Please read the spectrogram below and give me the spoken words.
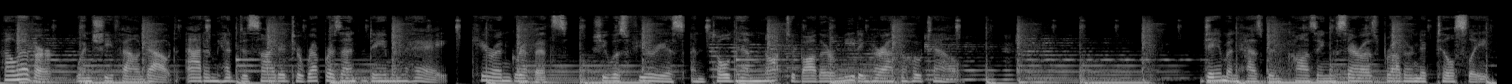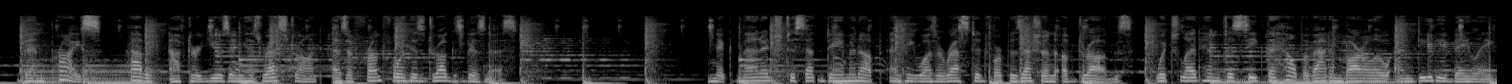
However, when she found out Adam had decided to represent Damon Hay, Ciarán Griffiths, she was furious and told him not to bother meeting her at the hotel. Damon has been causing Sarah's brother Nick Tilsley, Ben Price, havoc after using his restaurant as a front for his drugs business. Nick managed to set Damon up and he was arrested for possession of drugs, which led him to seek the help of Adam Barlow and Dee Dee Bailey,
